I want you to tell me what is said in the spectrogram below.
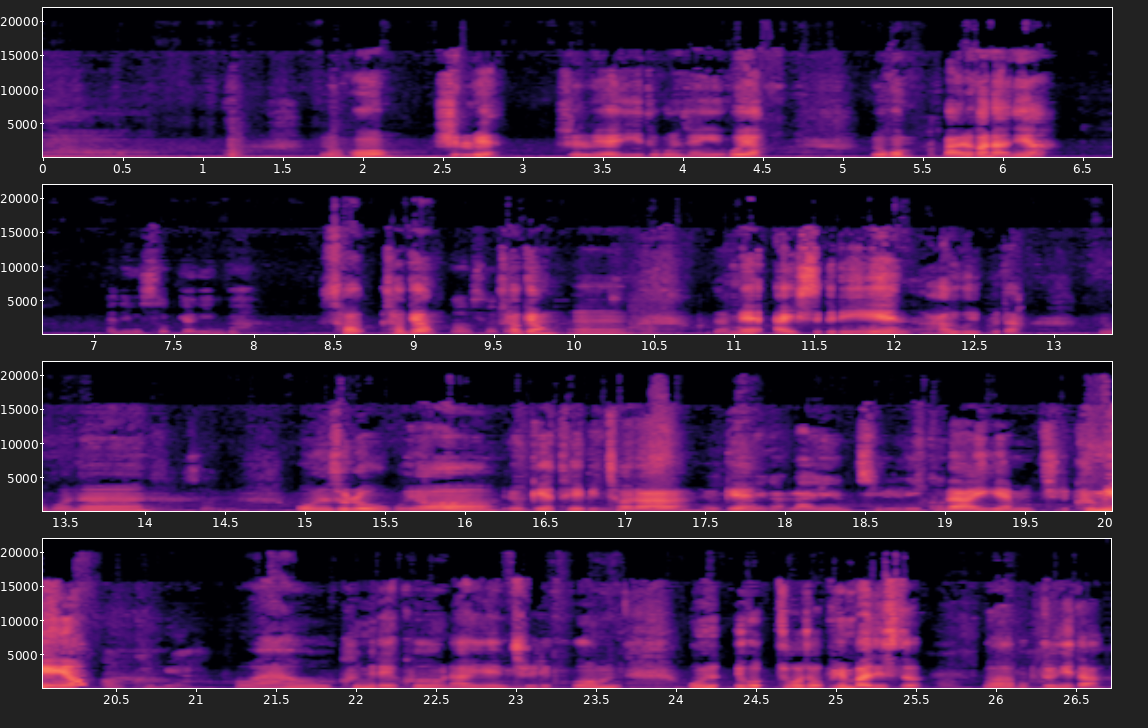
아, 요거 실루엣. 실루엣 이두군생이고요. 요거 말건 아니야? 아니, 이거 석경인가? 서, 석영? 어, 석경. 석영? 음. 그 다음에 아이스 그린. 아이고, 이쁘다. 요거는 온슬로우고요. 요게 데비처라. 요게 라이엠 칠리 거. 라이엠 칠- 금이에요? 어, 금이야. 와우 금이래 금 음. 칠리 금. 온, 이거 저거 저 벤바디스 어. 와 목둥이다.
